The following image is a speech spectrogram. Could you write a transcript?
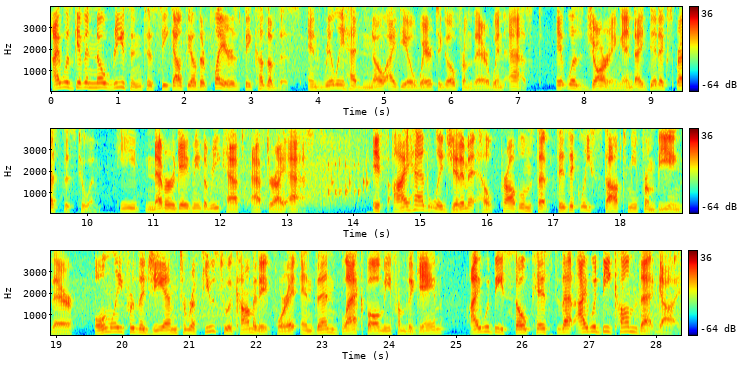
I was given no reason to seek out the other players because of this, and really had no idea where to go from there when asked. It was jarring, and I did express this to him. He never gave me the recaps after I asked. If I had legitimate health problems that physically stopped me from being there, only for the GM to refuse to accommodate for it and then blackball me from the game, I would be so pissed that I would become that guy.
